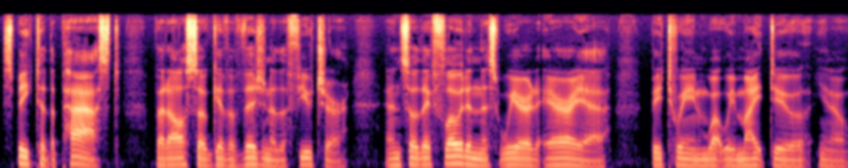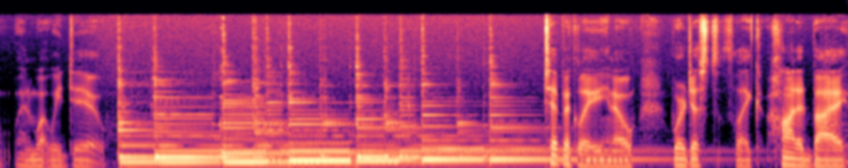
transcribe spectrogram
speak to the past, but also give a vision of the future. And so they float in this weird area between what we might do, you know, and what we do. Typically, you know, we're just like haunted by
